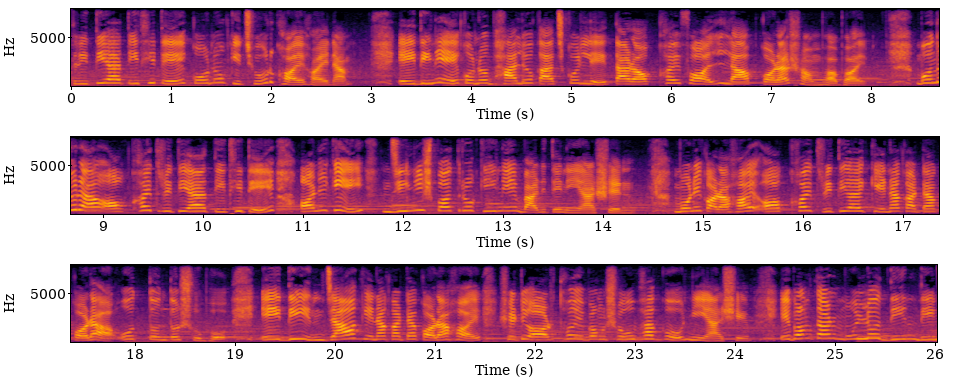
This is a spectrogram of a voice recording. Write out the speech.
তৃতীয়া তিথিতে কোনো কিছুর ক্ষয় হয় না। এই দিনে কোনো ভালো কাজ করলে তার অক্ষয় ফল লাভ করা সম্ভব হয়। বন্ধুরা, অক্ষয় তৃতীয়া তিথিতে অনেকেই জিনিসপত্র কিনে বাড়িতে নিয়ে আসেন। মনে করা হয় অক্ষয় তৃতীয়ায় কেনাকাটা করা অত্যন্ত শুভ। এই দিন যা কেনাকাটা করা হয়, সেটি অর্থ এবং সৌভাগ্য নিয়ে আসে এবং তার মূল্য দিন দিন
